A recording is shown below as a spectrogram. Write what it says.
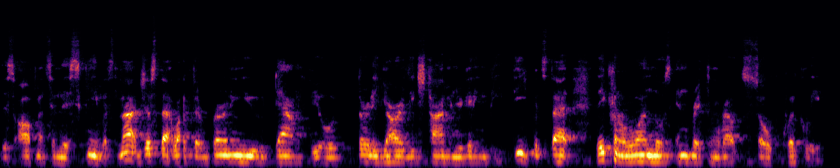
this offense and this scheme. It's not just that like they're burning you downfield 30 yards each time and you're getting beat deep. It's that they can run those in breaking routes so quickly.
